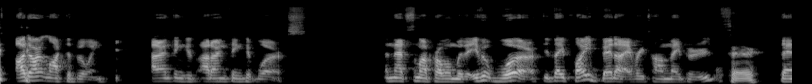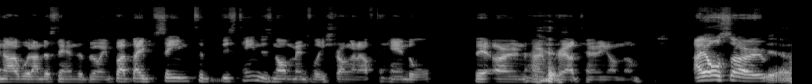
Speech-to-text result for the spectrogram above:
I don't like the booing. I don't think. It, I don't think it works. And that's my problem with it. If it worked, if they played better every time they booed, Fair. then I would understand the booing. But they seem to. This team is not mentally strong enough to handle their own home crowd turning on them. I also Yeah.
